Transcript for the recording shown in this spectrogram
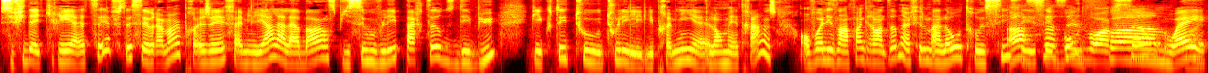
suffit d'être créatif. Tu sais, c'est vraiment un projet familial à la base. Puis si vous voulez partir du début, puis écouter tous tous les, les, les premiers euh, longs métrages, on voit les enfants grandir d'un film à l'autre aussi. Ah, c'est, beau de voir ça. Ouais.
